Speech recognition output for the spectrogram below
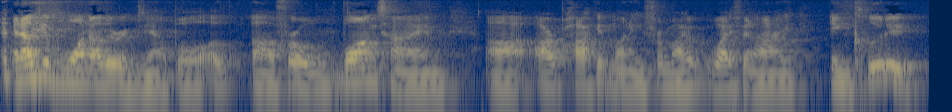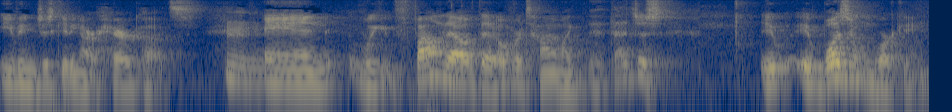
And I'll give one other example. Uh, for a long time, uh, our pocket money for my wife and I included even just getting our haircuts. Mm-hmm. And we found out that over time, like that just, it, it wasn't working,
